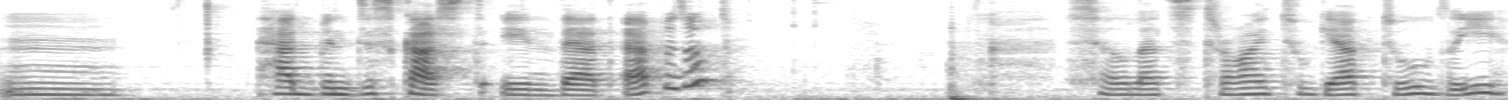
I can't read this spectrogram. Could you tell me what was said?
um, had been discussed in that episode. So let's try to get to the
